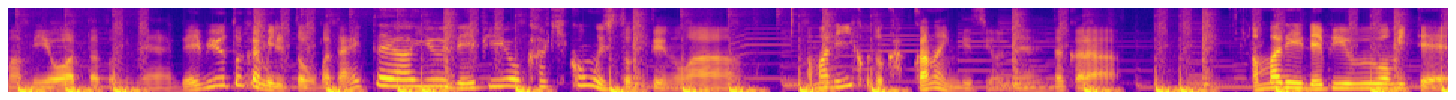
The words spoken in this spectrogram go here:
まあ、見終わった後にね、レビューとか見ると、まあ、大体ああいうレビューを書き込む人っていうのは、あまりいいこと書かないんですよね。だから、あんまりレビューを見て、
